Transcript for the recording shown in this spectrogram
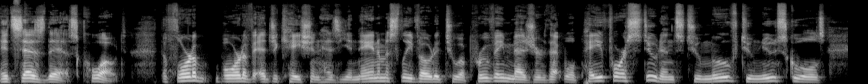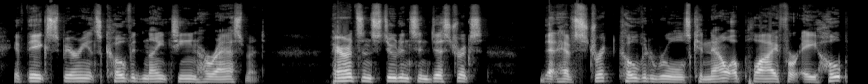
It says this quote, The Florida Board of Education has unanimously voted to approve a measure that will pay for students to move to new schools if they experience COVID 19 harassment. Parents and students in districts that have strict COVID rules can now apply for a HOPE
